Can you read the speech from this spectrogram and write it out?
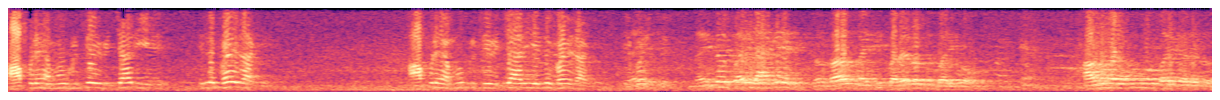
આપણે અમુક રીતે વિચારીએ એટલે ભય લાગે. આપણે અમુક રીતે વિચારીએ એટલે ભય લાગે. એ ભય છે. નહીં તો ભય લાગે. સ્વભાવ ભરેલો છે ભય આનું અનુભવ ભય કરેલો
